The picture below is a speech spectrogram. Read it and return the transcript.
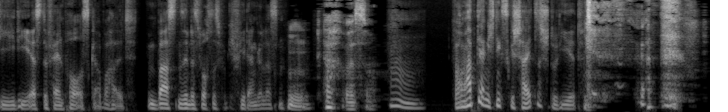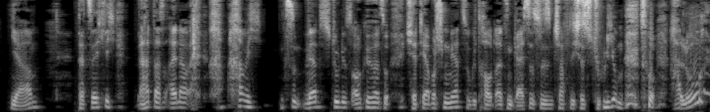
Die, die erste Fanpro-Ausgabe halt. Im wahrsten Sinne des Wortes wirklich Federn gelassen. Hm. Ach, was so. Hm. Warum habt ihr eigentlich nichts Gescheites studiert? ja, tatsächlich hat das einer, habe ich während des Studiums auch gehört, so, ich hätte dir aber schon mehr zugetraut als ein geisteswissenschaftliches Studium. So, hallo?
